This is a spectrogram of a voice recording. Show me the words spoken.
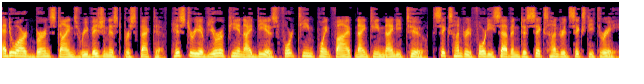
Eduard Bernstein's Revisionist Perspective, History of European Ideas 14.5 1992, 647–663.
